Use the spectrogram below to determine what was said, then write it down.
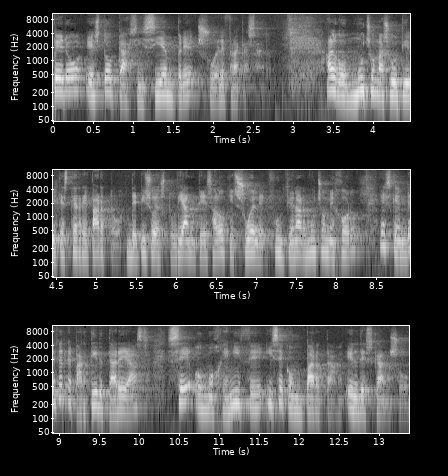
Pero esto casi siempre suele fracasar. Algo mucho más útil que este reparto de piso de estudiantes, algo que suele funcionar mucho mejor, es que en vez de repartir tareas, se homogenice y se comparta el descanso.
